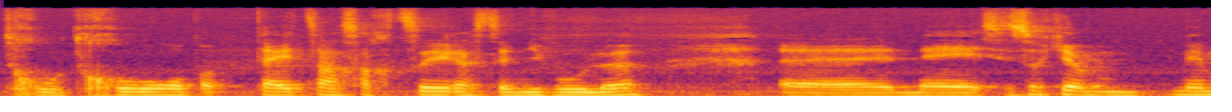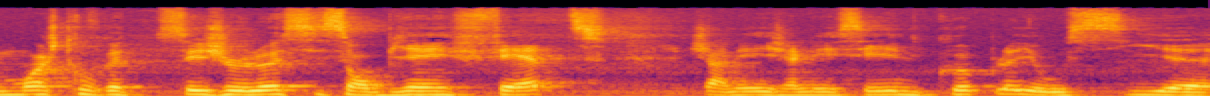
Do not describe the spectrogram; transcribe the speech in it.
trop trop, on va peut-être s'en sortir à ce niveau-là. mais c'est sûr que mais moi je trouve que ces jeux-là, s'ils sont bien faits, J'en ai, ai essayé une couple. Il, y a aussi, euh,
